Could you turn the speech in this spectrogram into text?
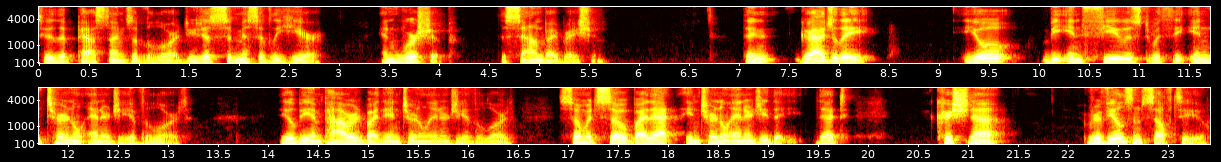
to the pastimes of the Lord. You just submissively hear and worship the sound vibration. Then gradually you'll be infused with the internal energy of the Lord. You'll be empowered by the internal energy of the Lord. So much so by that internal energy that, that Krishna reveals himself to you.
